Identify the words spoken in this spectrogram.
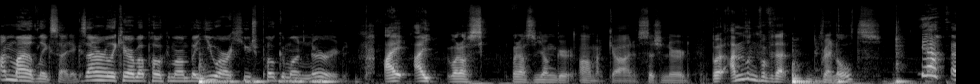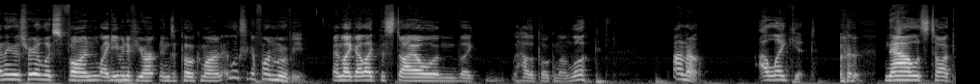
I'm mildly excited because I don't really care about Pokemon, but you are a huge Pokemon nerd. I, I when I was when I was younger, oh my god, I was such a nerd. But I'm looking forward to that Reynolds. Yeah, I think the trailer looks fun. Like even if you aren't into Pokemon, it looks like a fun movie. And like I like the style and like how the Pokemon look. I don't know. I like it. now let's talk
